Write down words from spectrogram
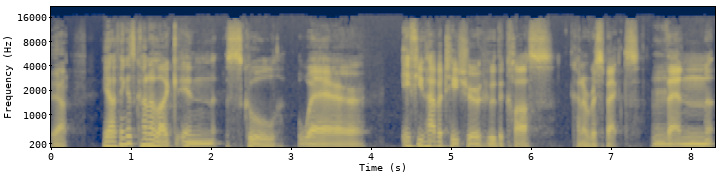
Yeah Yeah, I think it's kind of like in school where if you have a teacher who the class kind of respects, mm. then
